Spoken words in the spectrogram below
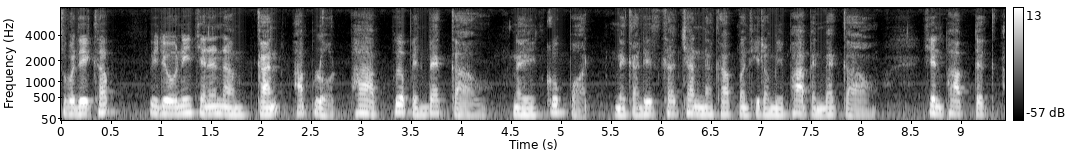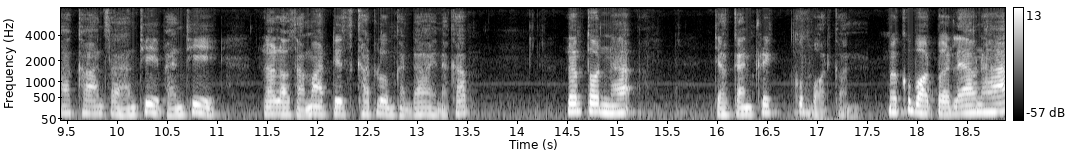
สวัสดีครับ วิดีโอนี้จะแนะนำการอัปโหลดภาพเพื่อเป็นแบ็กกราวด์ในกรุ๊ปบอร์ดในการดิสคัชชันนะครับบางทีเรามีภาพเป็นแบ็กกราวด์เช่นภาพตึกอาคารสถานที่แผนที่ แล้วเราสามารถดิสคัชร่วมกันได้นะครับ เริ่มต้นนะฮะจากการคลิกกรุ๊ปบอร์ดก่อน เมื่อกรุ๊ปบอร์ดเปิดแล้วนะฮะ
